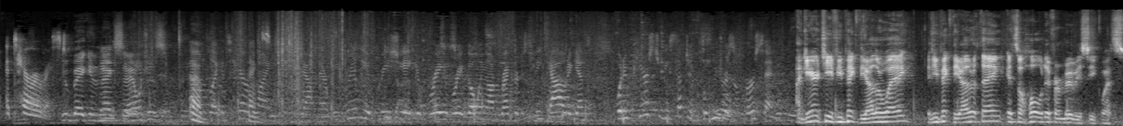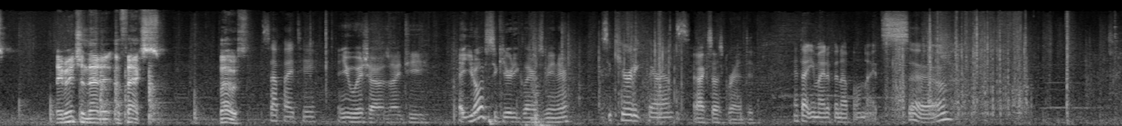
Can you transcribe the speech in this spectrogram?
A terrorist. Two bacon and egg sandwiches? Oh, Sounds like a terrifying scene down there. We really appreciate your bravery going on record to speak out against what appears to be such a dangerous person. I guarantee if you pick the other way, if you pick the other thing, it's a whole different movie sequence. They mentioned that it affects both. What's up, IT? You wish I was IT. Hey, you don't have security clearance being here. Security clearance. Access granted. I thought you might have been up all night, so...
